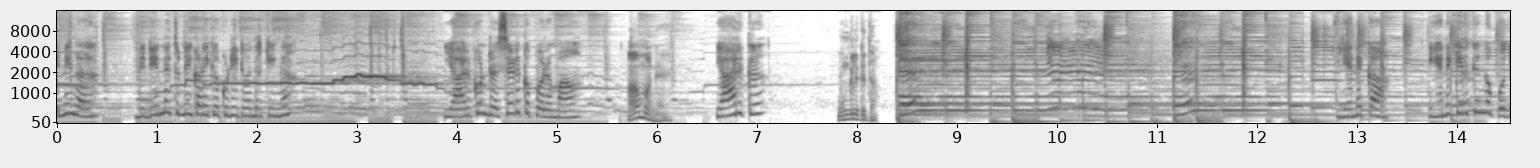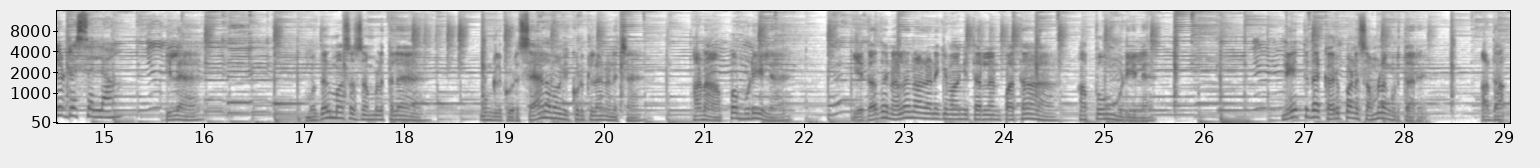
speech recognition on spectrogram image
என்னங்க? திடீர்னு துணி கடைக்கு கூட்டிட்டு வந்திருக்கீங்க? யாருக்கும் ட்ரெஸ் எடுக்க போறோமா? ஆமாங்க. யாருக்கு? உங்களுக்கு தான் எனக்கா? எனக்கு எதுக்குங்க புது ட்ரெஸ் எல்லாம்? இல்ல முதல் மாசம் சம்பளத்துல உங்களுக்கு ஒரு சேலை வாங்கி கொடுக்கலாம்னு நினைச்சேன். ஆனா அப்ப முடியல. ஏதாவது நல்ல நாள் அன்னைக்கு வாங்கி தரலான்னு பார்த்தா அப்பவும் முடியல. நேத்து தான் கருப்பான சம்பளம் கொடுத்தாரு. அதான்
